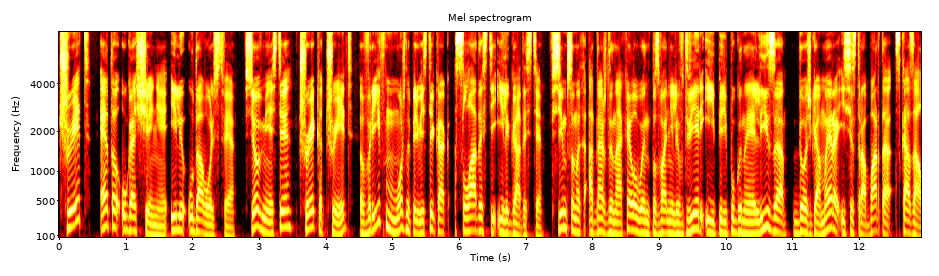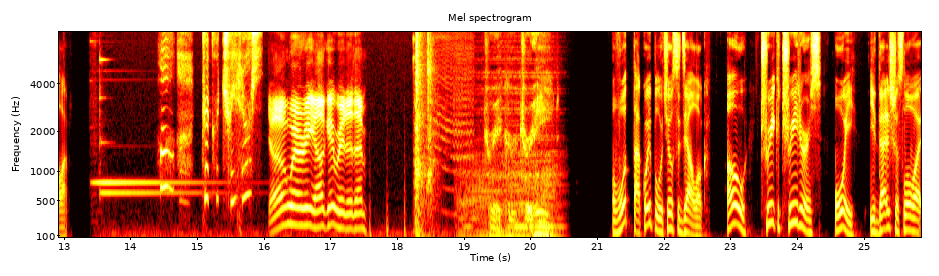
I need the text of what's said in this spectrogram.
treat — это угощение или удовольствие. Все вместе, trick or treat, в рифму можно перевести как сладости или гадости. В «Симпсонах» однажды на Хэллоуин позвонили в дверь, и перепуганная Лиза, дочь Гомера и сестра Барта, сказала Trick or treaters? trick-or-treaters? Don't worry, I'll get rid of them. Trick or treat. Вот такой получился диалог. Oh, trick-or-treaters. Ой, и дальше слово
